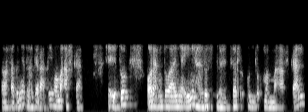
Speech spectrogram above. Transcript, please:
salah satunya adalah terapi memaafkan yaitu orang tuanya ini harus belajar untuk memaafkan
